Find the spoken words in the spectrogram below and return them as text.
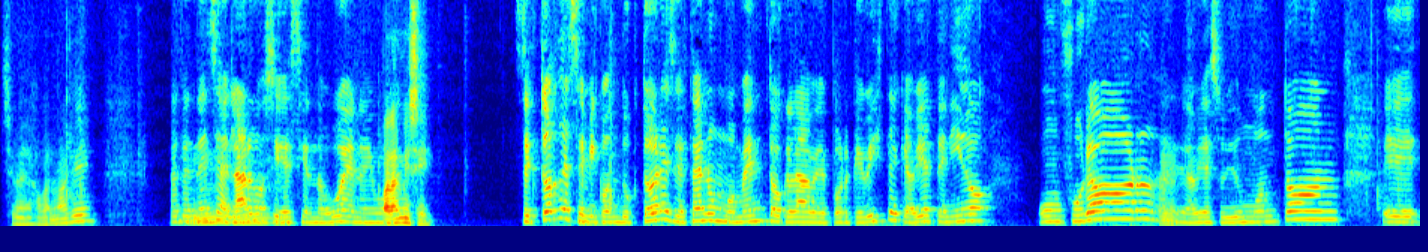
Si me deja ponerme aquí. La tendencia de largo Mm. sigue siendo buena igual. Para mí sí. Sector de semiconductores está en un momento clave porque viste que había tenido un furor, Mm. eh, había subido un montón, eh,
